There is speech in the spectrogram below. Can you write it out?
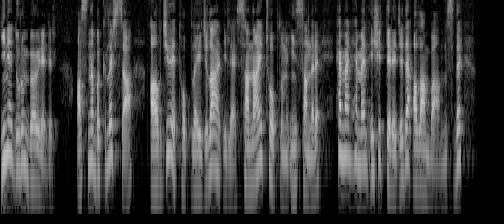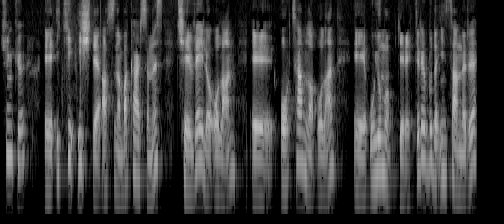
Yine durum böyledir. Aslına bakılırsa avcı ve toplayıcılar ile sanayi toplumu insanları hemen hemen eşit derecede alan bağımlısıdır. Çünkü e, iki iş de aslına bakarsanız çevreyle olan, e, ortamla olan e, uyumu gerektirir. Bu da insanları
